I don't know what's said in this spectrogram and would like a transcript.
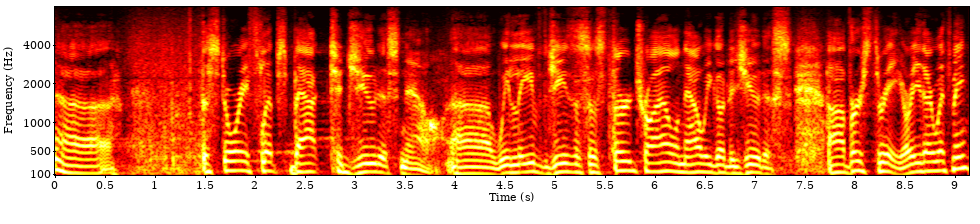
uh, the story flips back to Judas now. Uh, we leave Jesus' third trial, and now we go to Judas. Uh, verse 3. Are you there with me?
